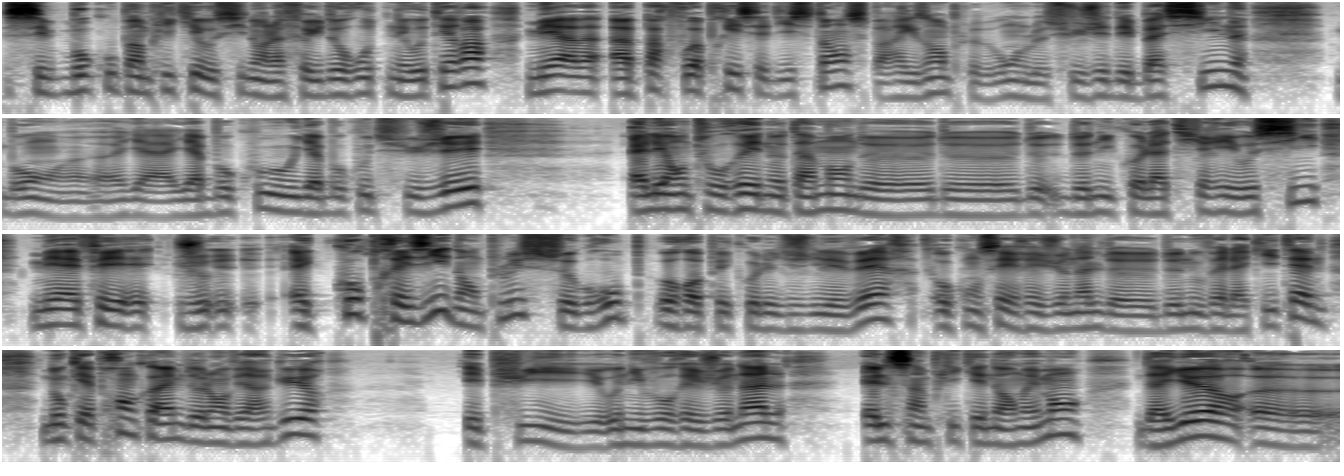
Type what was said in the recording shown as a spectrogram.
c'est beaucoup impliqué aussi dans la feuille de route Néoterra, mais a, parfois pris ses distances. Par exemple, bon, le sujet des bassines. Bon, il y, a, y a beaucoup, il y a beaucoup de sujets. Elle est entourée notamment de, Nicolas Thierry aussi, mais elle, fait, elle co-préside en plus ce groupe Europe Écologie Les Verts au Conseil régional de, de Nouvelle-Aquitaine. Donc elle prend quand même de l'envergure. Et puis au niveau régional, elle s'implique énormément. D'ailleurs, euh,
